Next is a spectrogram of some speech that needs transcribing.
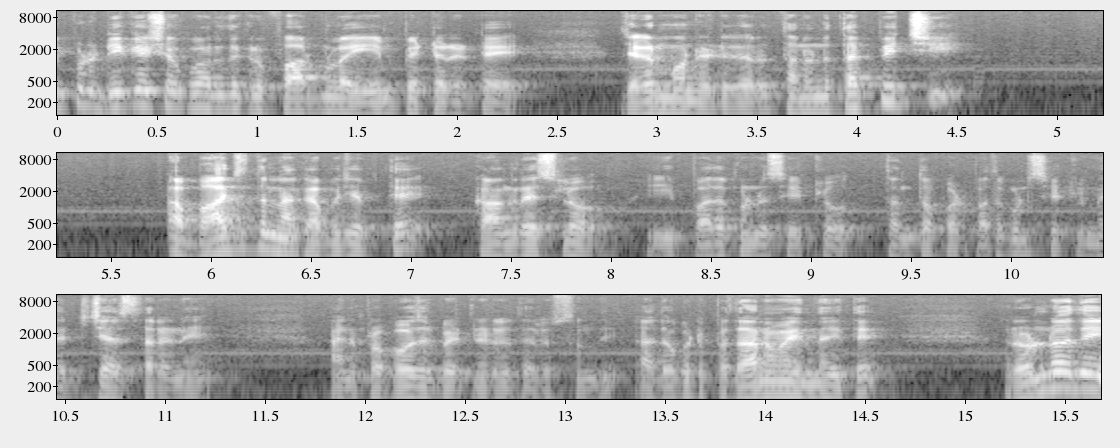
ఇప్పుడు డీకే శివకుమార్ దగ్గర ఫార్ములా ఏం పెట్టారంటే జగన్మోహన్ రెడ్డి గారు తనను తప్పించి ఆ బాధ్యతలు నాకు అప్పచెప్తే కాంగ్రెస్లో ఈ పదకొండు సీట్లు తనతో పాటు పదకొండు సీట్లు మెర్జ్ చేస్తారని ఆయన ప్రపోజల్ పెట్టినట్టుగా తెలుస్తుంది. అదొకటి ప్రధానమైంది అయితే రెండోది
